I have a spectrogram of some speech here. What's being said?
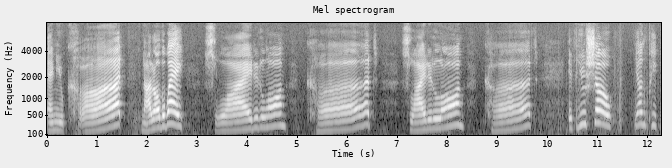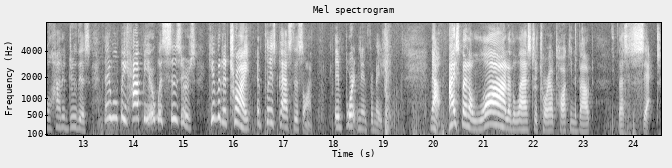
And you cut not all the way. Slide it along, cut, slide it along, cut. If you show young people how to do this, they will be happier with scissors. Give it a try and please pass this on. Important information. Now, I spent a lot of the last tutorial talking about the set.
